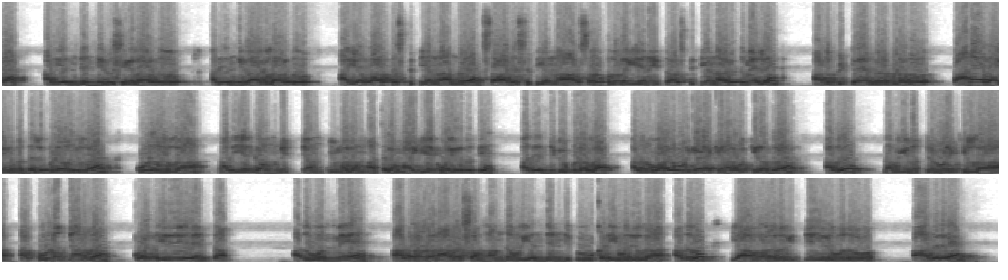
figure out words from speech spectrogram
ಅದು ಎಂದೆಂದಿಗೂ ಸಿಗಲಾರದು ಅದೆಂದಿಗೂ ಆಗಲಾರದು. ಆ ಯಥಾರ್ಥ ಸ್ಥಿತಿಯನ್ನ ಅಂದ್ರ ಸಹಜ ಸ್ಥಿತಿಯನ್ನ, ಆ ಸ್ವರೂಪದೊಳಗೆ ಏನೈತೋ ಆ ಸ್ಥಿತಿಯನ್ನ ಅರಿತ ಮೇಲೆ ಅದು ಬಿಟ್ಟೆ ಅಂದ್ರೆ ಬಿಡೋದು. ತಾನೇ ಅದಾಗಿರ್ತದಲ್ಲಿ ಬಿಡೋದು ಇಲ್ಲ, ಕೂಡೋದು ಇಲ್ಲ. ಅದು ಏಕಂ ನಿತ್ಯಂ ವಿಮಲಂ ಅಚಲಂ ಆಗಿ ಏಕವಾಗಿರ್ತತಿ. ಅದೆಂದಿಗೂ ಬಿಡಲ್ಲ. ಅದನ್ನ ಹೊರಗೆ ಹುಡುಕಾಡಕ್ ಏನಾರ ಹೋಗಿರಂದ್ರ ಅದು ನಮಗಿನ್ನೂ ತಿಳುವಳಿಕಿಲ್ಲ. ಆ ಪೂರ್ಣ ಜ್ಞಾನದ ಕೊರತೆ ಇದೆ ಅಂತ. ಅದು ಒಮ್ಮೆ ಅದರೊಡನಾದ ಸಂಬಂಧವು ಎಂದೆಂದಿಗೂ ಕಡಿಯುವುದಿಲ್ಲ. ಅದು ಯಾವಾಗಲೂ ಇದ್ದೇ ಇರುವುದು. ಆದರೆ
